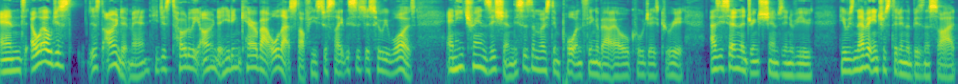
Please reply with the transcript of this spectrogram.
and LL just just owned it, man. He just totally owned it. He didn't care about all that stuff. He's just like this is just who he was, and he transitioned. This is the most important thing about LL Cool J's career. as he said in the Drinks Champs interview, he was never interested in the business side.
